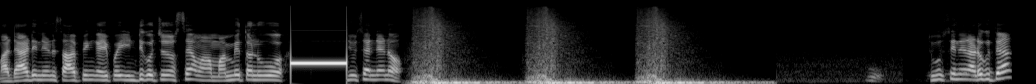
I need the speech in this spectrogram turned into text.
మా డాడీ నేను షాపింగ్ అయిపోయి ఇంటికి వచ్చి వస్తే మా మమ్మీతో నువ్వు చూశాను నేను. చూసి నేను అడిగితే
